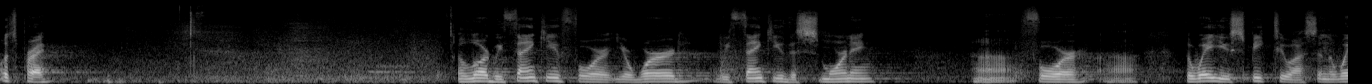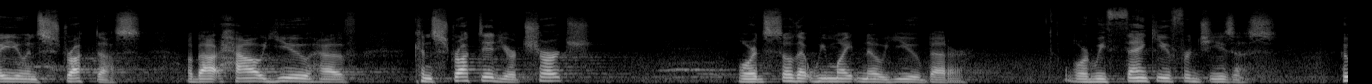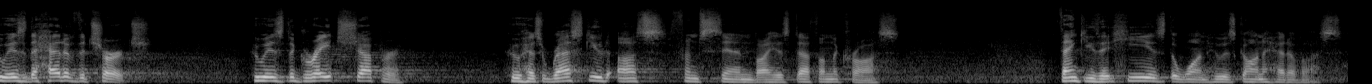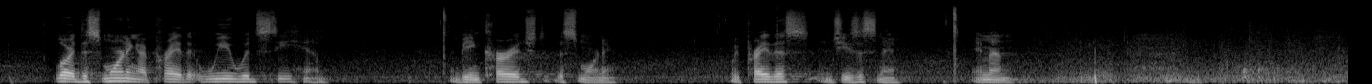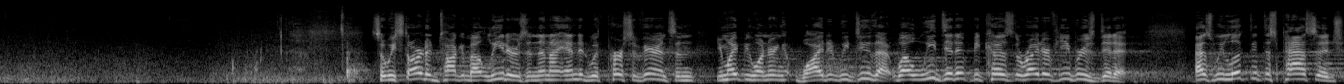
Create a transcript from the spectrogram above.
Let's pray. Oh Lord, we thank you for your word. We thank you this morning uh, for. Uh, the way you speak to us and the way you instruct us about how you have constructed your church, Lord, so that we might know you better. Lord, we thank you for Jesus, who is the head of the church, who is the great shepherd, who has rescued us from sin by his death on the cross. Thank you that he is the one who has gone ahead of us. Lord, this morning I pray that we would see him and be encouraged this morning. We pray this in Jesus' name. Amen. So we started talking about leaders, and then I ended with perseverance. And you might be wondering, why did we do that? Well, we did it because the writer of Hebrews did it. As we looked at this passage,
